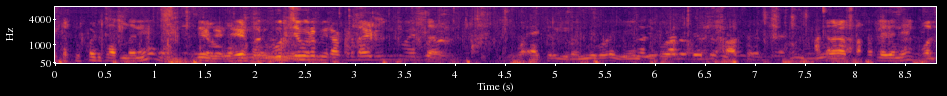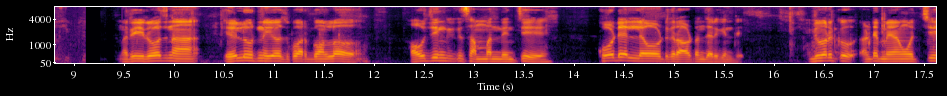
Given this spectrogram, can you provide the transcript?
ఇక్కడ తుప్పడిపోతుందని మరి ఊరి చివర మీరు అక్కడ దాటి ఉంది. యాక్చువల్గా ఇవన్నీ కూడా కూడా అక్కడ పట్టట్లేదని వాళ్ళు షిఫ్ట్ మరి ఈ రోజున ఏలూరు నియోజకవర్గంలో హౌజింగ్కి సంబంధించి కోడేలు లేఅవుట్కి రావడం జరిగింది. ఇదివరకు అంటే మేము వచ్చి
